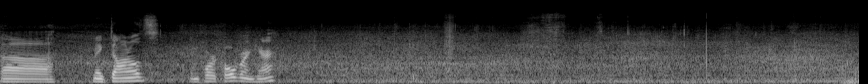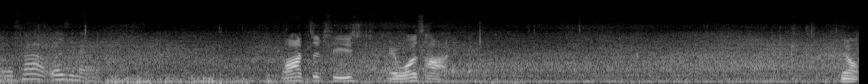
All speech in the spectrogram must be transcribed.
uh, McDonald's in Port Colborne here. Was hot, wasn't it? Lots of cheese. It was hot. No.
